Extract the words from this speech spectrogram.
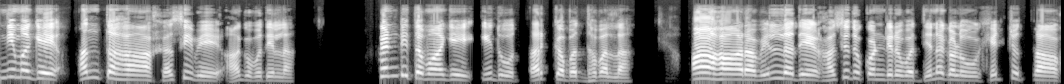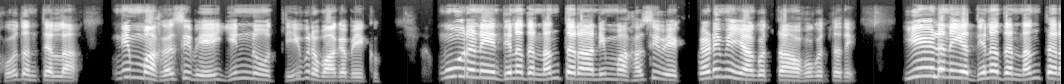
ನಿಮಗೆ ಅಂತಹ ಹಸಿವೆ ಆಗುವುದಿಲ್ಲ. ಖಂಡಿತವಾಗಿ ಇದು ತರ್ಕಬದ್ಧವಲ್ಲ. ಆಹಾರವಿಲ್ಲದೆ ಹಸಿದುಕೊಂಡಿರುವ ದಿನಗಳು ಹೆಚ್ಚುತ್ತಾ ಹೋದಂತೆಲ್ಲ ನಿಮ್ಮ ಹಸಿವೆ ಇನ್ನೂ ತೀವ್ರವಾಗಬೇಕು. ಮೂರನೇ ದಿನದ ನಂತರ ನಿಮ್ಮ ಹಸಿವೆ ಕಡಿಮೆಯಾಗುತ್ತಾ ಹೋಗುತ್ತದೆ. ಏಳನೆಯ ದಿನದ ನಂತರ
